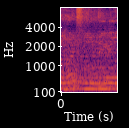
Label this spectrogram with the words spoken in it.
and hearts will be glad.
